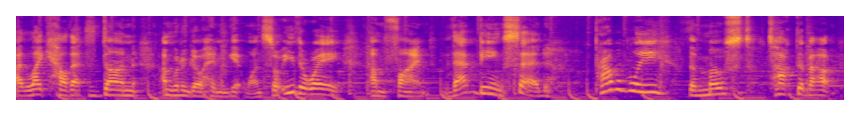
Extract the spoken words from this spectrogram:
I like how that's done. I'm going to go ahead and get one. So either way, I'm fine. That being said, probably the most talked about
